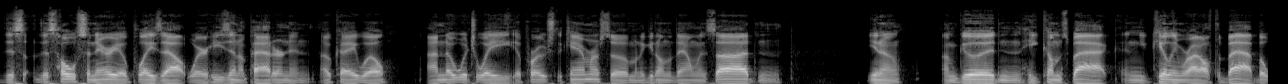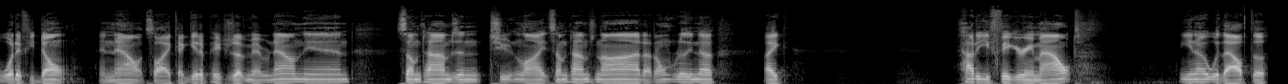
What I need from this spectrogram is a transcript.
this this whole scenario plays out where he's in a pattern and okay, well, I know which way he approached the camera, so I'm going to get on the downwind side and you know, I'm good and he comes back and you kill him right off the bat, but what if you don't? And now it's like I get a pictures of him every now and then, sometimes in shooting light, sometimes not. I don't really know like how do you figure him out? You know, without the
